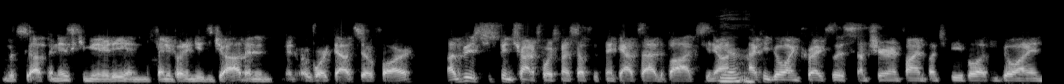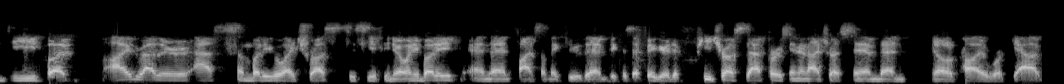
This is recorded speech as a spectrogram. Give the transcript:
what's up in his community and if anybody needs a job and, and it worked out so far. I've just been trying to force myself to think outside the box. You know, yeah. I, I could go on Craigslist, I'm sure, and find a bunch of people. I can go on Indeed, but I'd rather ask somebody who I trust to see if you know anybody and then find something through them because I figured if he trusts that person and I trust him, then you know, it'll probably work out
